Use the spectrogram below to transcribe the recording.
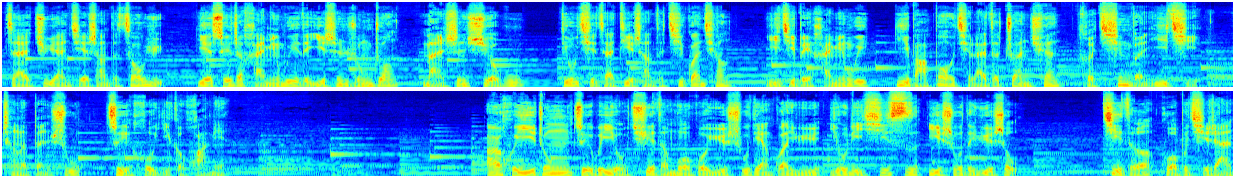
在剧院街上的遭遇，也随着海明威的一身戎装、满身血污、丢弃在地上的机关枪，以及被海明威一把抱起来的转圈和亲吻一起，成了本书最后一个画面。而回忆中最为有趣的，莫过于书店关于《尤利西斯》一书的预售。记得果不其然，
